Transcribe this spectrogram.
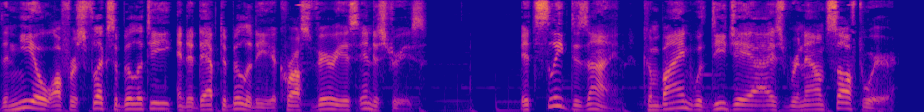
the NEO offers flexibility and adaptability across various industries. Its sleek design, combined with DJI's renowned software,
